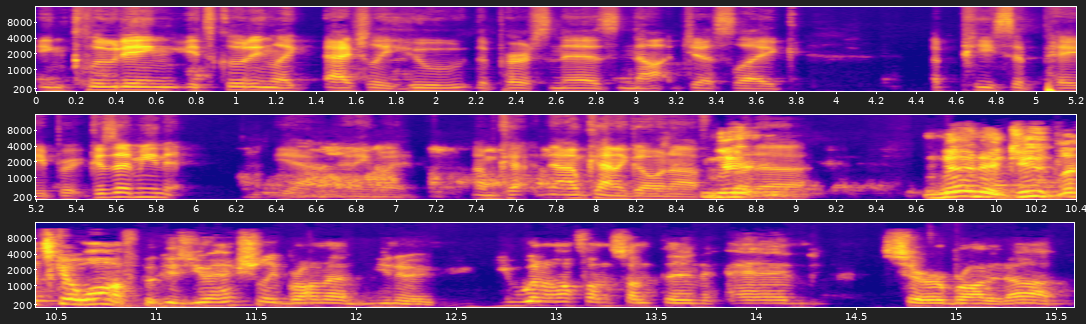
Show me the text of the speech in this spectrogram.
including it's including like actually who the person is, not just like a piece of paper. Because I mean, yeah. Anyway, I'm I'm kind of going off. No, but, uh, no, no, dude, let's go off because you actually brought up. You know, you went off on something, and Sarah brought it up.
